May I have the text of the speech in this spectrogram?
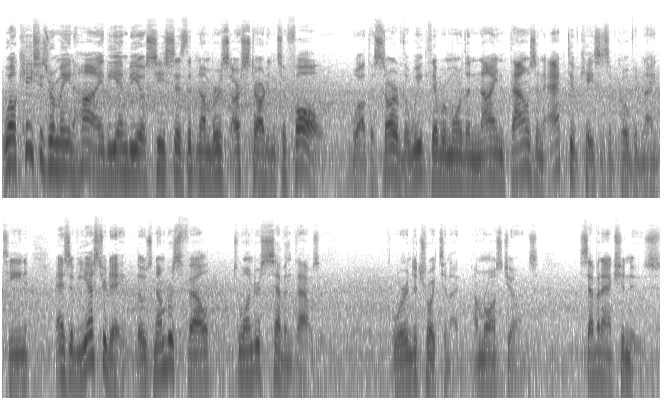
While cases remain high, the MDOC says that numbers are starting to fall. Well, at the start of the week, there were more than 9,000 active cases of COVID 19. As of yesterday, those numbers fell to under 7,000. We're in Detroit tonight. I'm Ross Jones, 7 Action News.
